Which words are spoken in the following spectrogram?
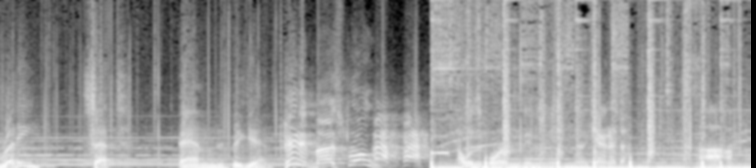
Ready, set, and begin. Hit it, maestro! I was born in, in uh, Canada. Ah.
